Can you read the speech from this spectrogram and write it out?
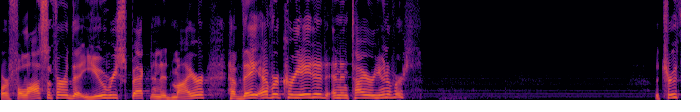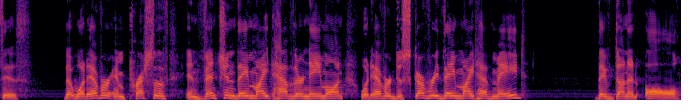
or philosopher that you respect and admire, have they ever created an entire universe? The truth is that whatever impressive invention they might have their name on, whatever discovery they might have made, they've done it all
